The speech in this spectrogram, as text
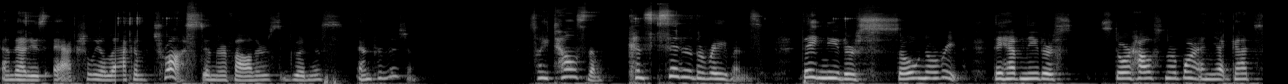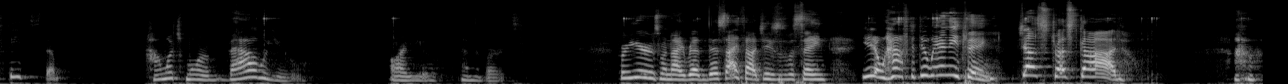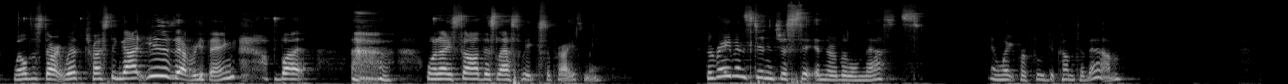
And that is actually a lack of trust in their Father's goodness and provision. So he tells them, Consider the ravens. They neither sow nor reap, they have neither storehouse nor barn, and yet God feeds them. How much more value are you than the birds? For years, when I read this, I thought Jesus was saying, You don't have to do anything, just trust God. well, to start with, trusting God is everything, but what I saw this last week surprised me. The ravens didn't just sit in their little nests and wait for food to come to them.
